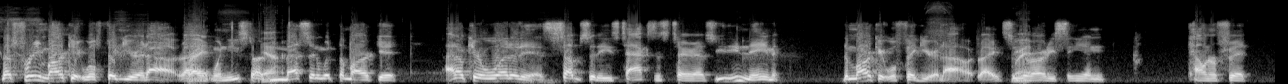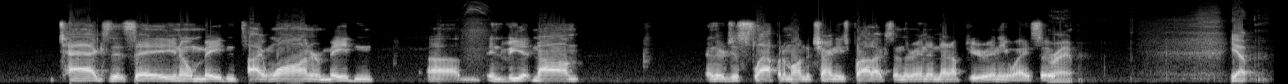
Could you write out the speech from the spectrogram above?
The free market will figure it out, right? right. When you start yeah. messing with the market, I don't care what it is subsidies, taxes, tariffs, you, you name it, the market will figure it out, right? So right. you're already seeing counterfeit tags that say, you know, made in Taiwan or made in, um, in Vietnam. And they're just slapping them onto Chinese products and they're in ending up here anyway. So, right. Yep.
